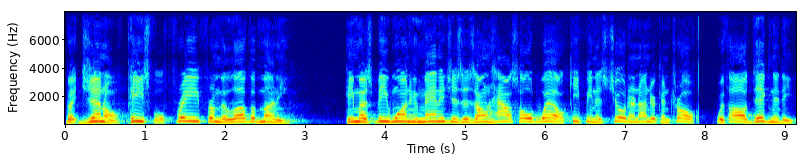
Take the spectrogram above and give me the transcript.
but gentle, peaceful, free from the love of money he must be one who manages his own household well, keeping his children under control with all dignity.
